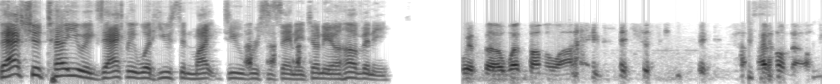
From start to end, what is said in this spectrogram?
That should tell you exactly what Houston might do versus San Antonio, huh, Vinny? With uh, what's on the line, it's just I don't know.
